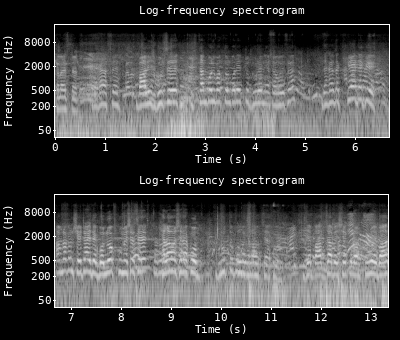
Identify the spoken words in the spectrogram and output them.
খেলা দেখা বালিশ ঘুরছে স্থান পরিবর্তন করে একটু দূরে নিয়ে আসা হয়েছে। দেখা যাচ্ছে কে ডেকে আমরা এখন সেটাই দেখব। লোক কম এসেছে খেলাও সেরকম। গুরুত্বপূর্ণ খেলা হচ্ছে এখন। যে বাদ যাবে সে কোনো পুরোই বাদ।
